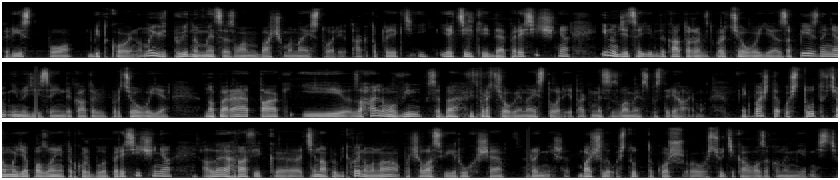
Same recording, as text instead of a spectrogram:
ріст по біткоїну. Ну і відповідно ми це з вами бачимо на історії. Так? Тобто, як як тільки йде пересічення, іноді цей індикатор відпрацьовує запізненням, іноді цей індикатор відпрацьовує наперед, так, і в загальному він себе відпрацьовує на історії. Так, Ми це з вами спостерігаємо. Як бачите, ось тут в цьому діапазоні також було пересічення, але графік ціна по біткоїну вона почала свій рух ще раніше. Бачили, ось тут також ось цю цікаву закономірність.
